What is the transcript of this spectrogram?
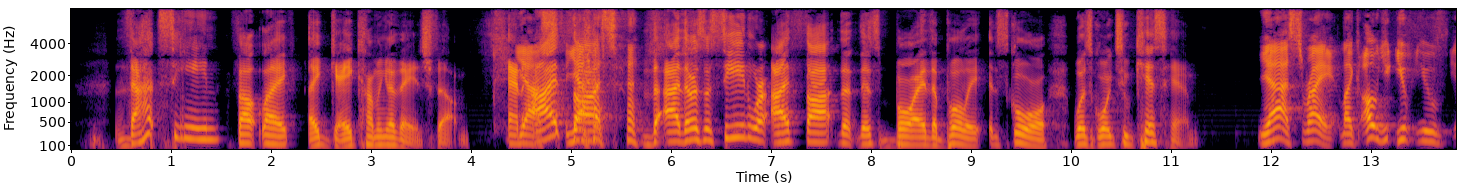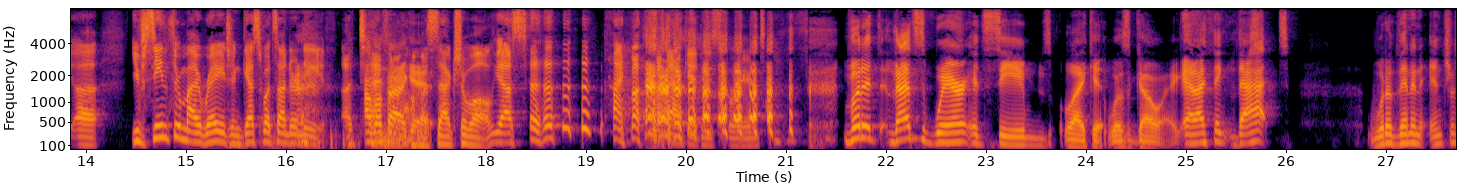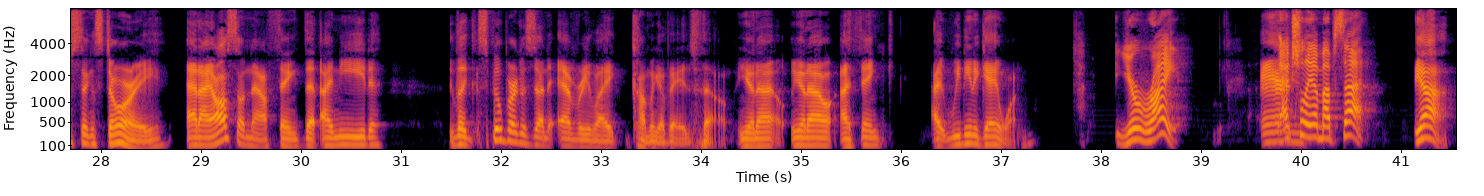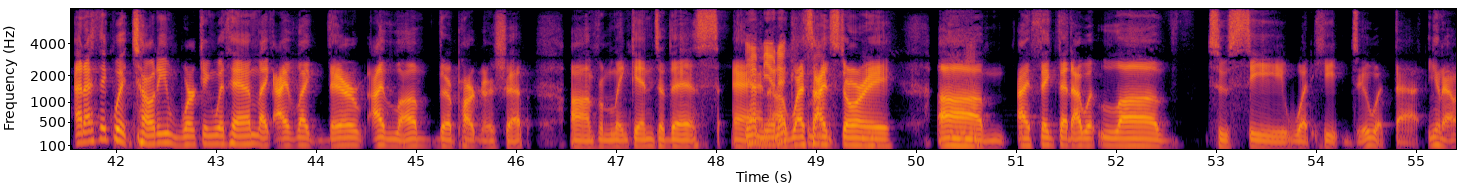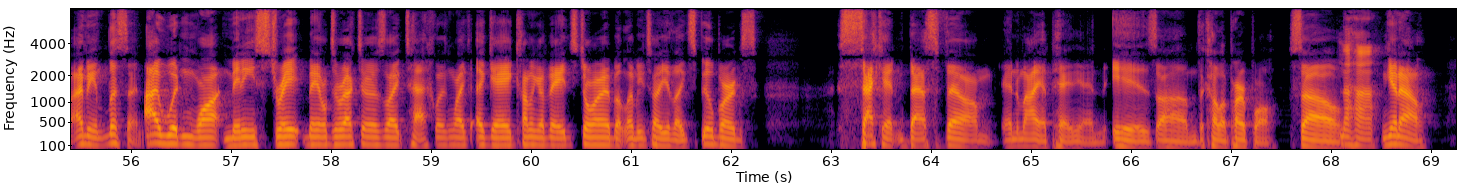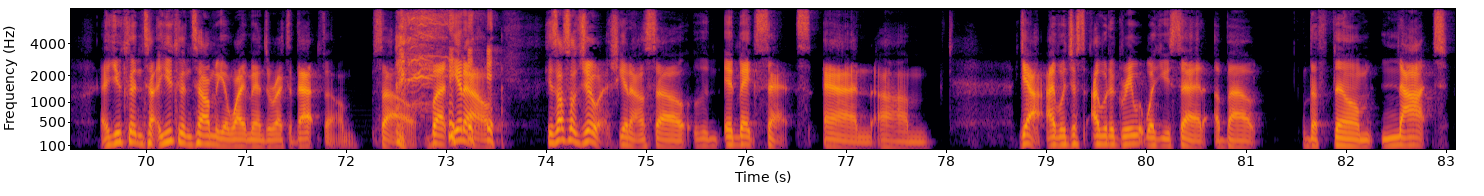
that scene felt like a gay coming of age film. And Yes, I thought yes. the, there was a scene where I thought that this boy, the bully in school, was going to kiss him. Yes, right. Like, oh, you, you you've uh, you've seen through my rage, and guess what's underneath? A I'm a tender faggot. homosexual. Yes, I'm a faggot. He screamed. but it that's where it seemed like it was going and i think that would have been an interesting story and i also now think that i need like spielberg has done every like coming of age film you know you know i think I, we need a gay one You're right. and Actually, I'm upset. yeah and i think with tony working with him like i like their i love their partnership um from lincoln to this and Yeah, uh, west side story um Mhm. i think that i would love to see what he'd do with that you know i mean listen i wouldn't want many straight male directors like tackling like a gay coming of age story but let me tell you like spielberg's second best film in my opinion is um the color purple so Uh huh. you know, and you couldn't tell you couldn't tell me a white man directed that film. So, but you know, he's also Jewish, you know, so it makes sense. And um, yeah, I would just I would agree with what you said about the film not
